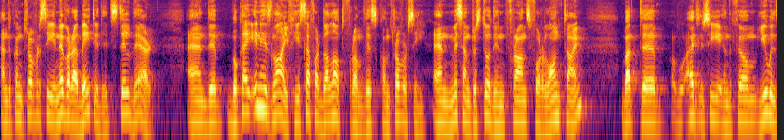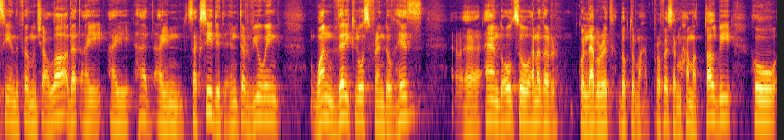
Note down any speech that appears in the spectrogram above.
And the controversy never abated, it's still there. And uh, Bucaille, in his life, he suffered a lot from this controversy and misunderstood in France for a long time. But uh, as you see in the film, you will see in the film, inshallah, that I, I, had, I succeeded interviewing one very close friend of his uh, and also another collaborator, Dr. Mah- Professor Muhammad Talbi, who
